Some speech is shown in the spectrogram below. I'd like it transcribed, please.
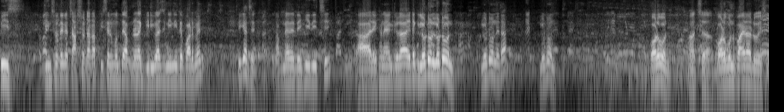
পিস তিনশো থেকে চারশো টাকা পিসের মধ্যে আপনারা গিরিবাজ নিয়ে নিতে পারবেন। ঠিক আছে? আপনাদের দেখিয়ে দিচ্ছি। আর এখানে এক জোড়া, এটা কি লোটন? লোটন? লোটন এটা? লোটন? করবন আচ্ছা করবন পায়রা রয়েছে।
